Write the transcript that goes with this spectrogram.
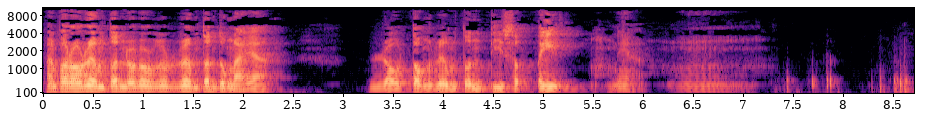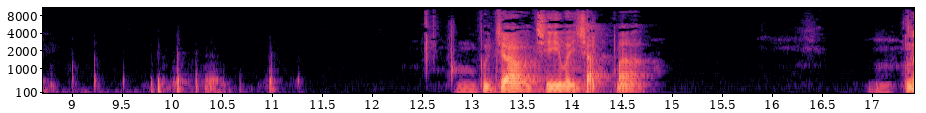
นั้นพอเราเริ่มต้นเราเริ่มต้นตรงไหนอะเราต้องเริ่มต้นที่สติ เนี่ยพระเจ้าชี้ไว้ชัดมาก ใน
